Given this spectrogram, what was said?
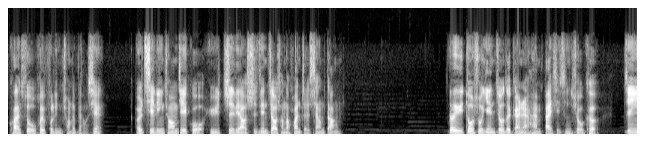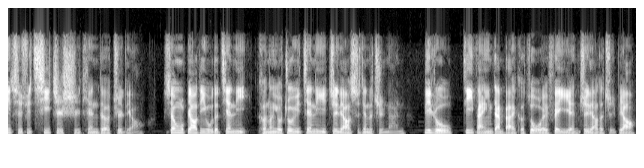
快速恢复临床的表现，而其临床结果与治疗时间较长的患者相当。对于多数研究的感染和败血性休克，建议持续七至十天的治疗。生物标的物的建立可能有助于建立治疗时间的指南。例如，C 反应蛋白可作为肺炎治疗的指标。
